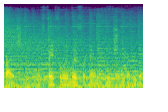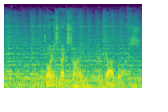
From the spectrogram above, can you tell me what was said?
Christ and faithfully live for Him each and every day. Join us next time, and God bless.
